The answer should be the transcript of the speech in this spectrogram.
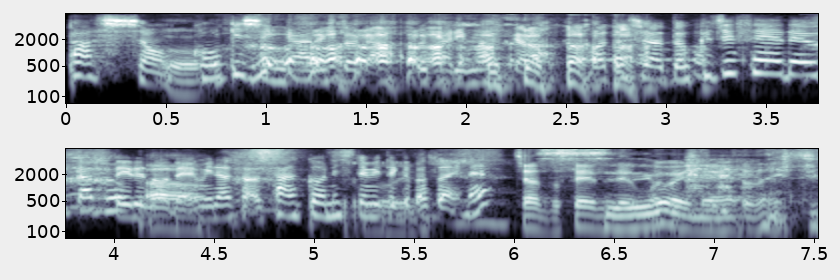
パッシうんョン好奇心がある人が受かりますから 私は独自性で受かっているのであ皆さん参考にしてみてくださいね。ちゃんと宣伝までしていただいて、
